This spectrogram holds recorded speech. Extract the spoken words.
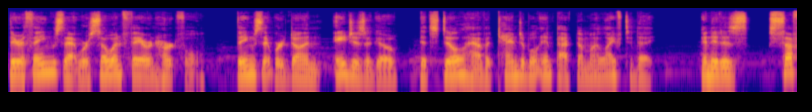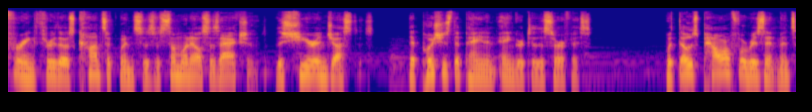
There are things that were so unfair and hurtful, things that were done ages ago that still have a tangible impact on my life today. And it is suffering through those consequences of someone else's actions, the sheer injustice, that pushes the pain and anger to the surface. With those powerful resentments,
